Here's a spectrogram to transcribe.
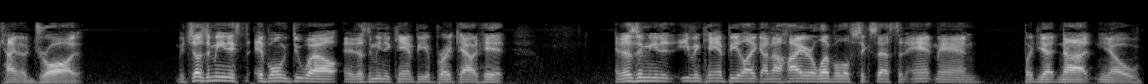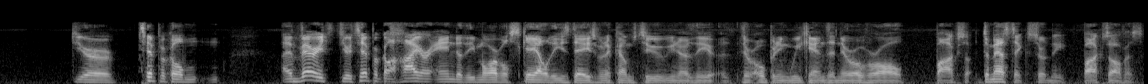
kind of draw. Which doesn't mean it won't do well, and it doesn't mean it can't be a breakout hit. It doesn't mean it even can't be like on a higher level of success than Ant Man, but yet not you know your typical a very your typical higher end of the Marvel scale these days when it comes to you know the their opening weekends and their overall box domestic certainly box office.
